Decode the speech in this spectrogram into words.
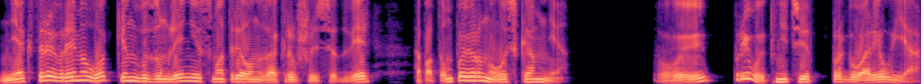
Некоторое время Локкин в изумлении смотрел на закрывшуюся дверь, а потом повернулась ко мне. «Вы привыкнете», — проговорил я.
